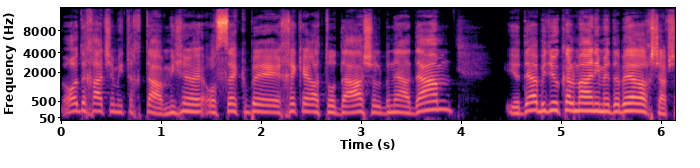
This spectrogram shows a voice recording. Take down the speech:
ועוד אחד שמתחתיו. מי שעוסק בחקר התודעה של בני אדם, יודע בדיוק על מה אני מדבר עכשיו, ש...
